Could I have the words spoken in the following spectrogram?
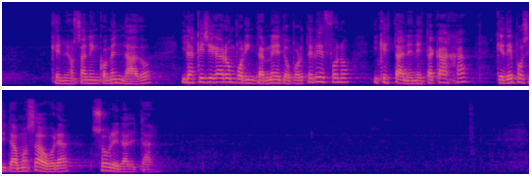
que nos han encomendado y las que llegaron por internet o por teléfono y que están en esta caja que depositamos ahora sobre el altar.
